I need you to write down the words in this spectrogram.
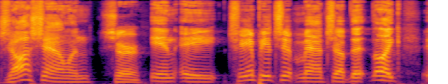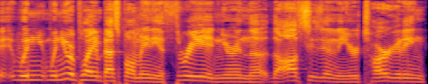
Josh Allen Sure. in a championship matchup that like when you- when you were playing Best Ball Mania 3 and you're in the the off season and you're targeting,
